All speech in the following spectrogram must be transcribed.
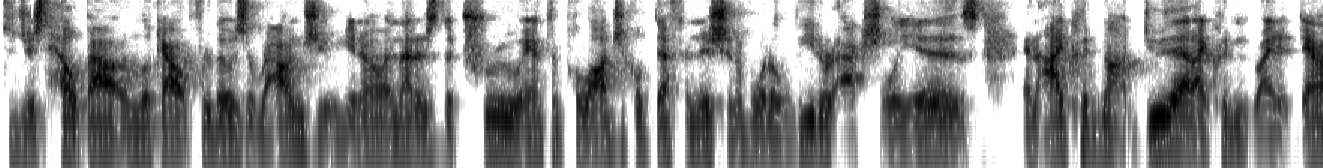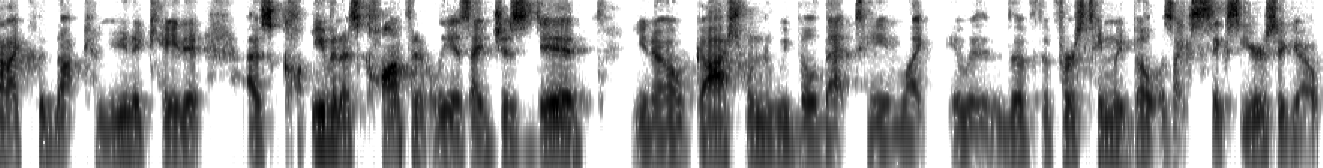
to just help out and look out for those around you, you know, and that is the true anthropological definition of what a leader actually is and i could not do that. I couldn't write it down. I could not communicate it as even as confidently as i just did. You know gosh when did we build that team? Like it was the, the first team we built was like six years ago.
